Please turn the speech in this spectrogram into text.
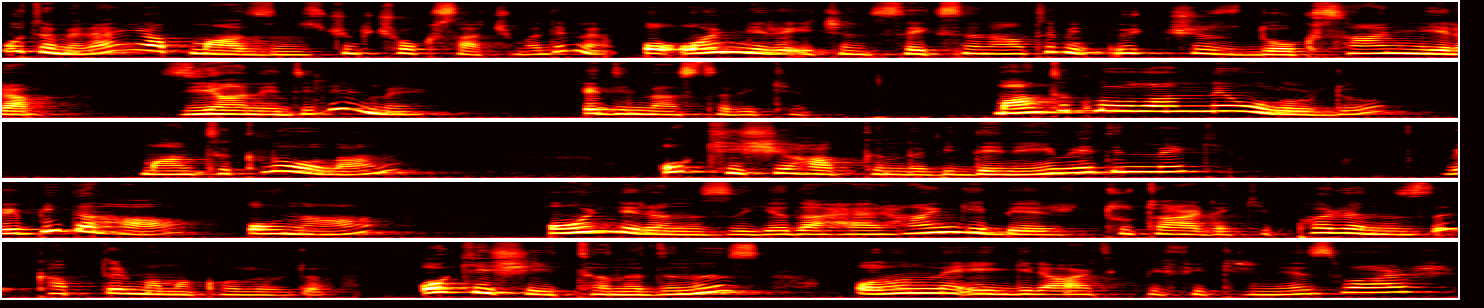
Muhtemelen yapmazdınız çünkü çok saçma değil mi? O 10 lira için 86.390 lira ziyan edilir mi? Edilmez tabii ki. Mantıklı olan ne olurdu? Mantıklı olan o kişi hakkında bir deneyim edinmek ve bir daha ona 10 liranızı ya da herhangi bir tutardaki paranızı kaptırmamak olurdu. O kişiyi tanıdınız, onunla ilgili artık bir fikriniz var.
